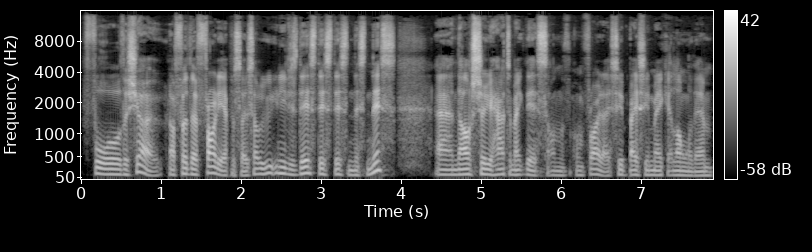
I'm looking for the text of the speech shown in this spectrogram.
for the show, like for the Friday episode. So, what you need is this, this, this, and this, and this. And I'll show you how to make this on on Friday. So, you basically make it along with them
